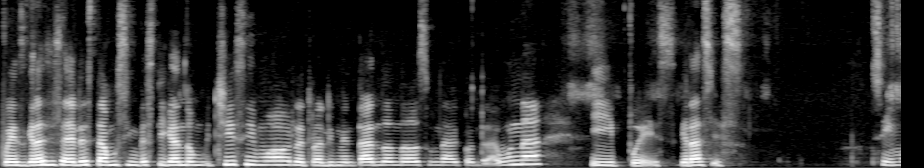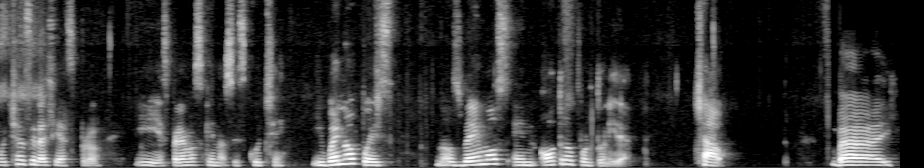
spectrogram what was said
pues gracias a él estamos investigando muchísimo, retroalimentándonos una contra una y pues gracias. Sí, muchas gracias, Pro, y esperemos que nos escuche. Y bueno, pues nos vemos en otra oportunidad. Chao. Bye.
